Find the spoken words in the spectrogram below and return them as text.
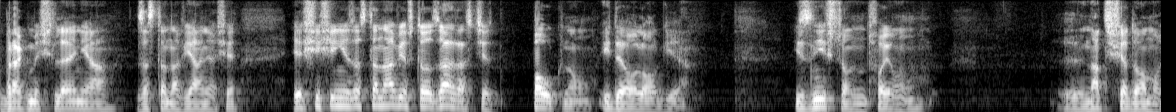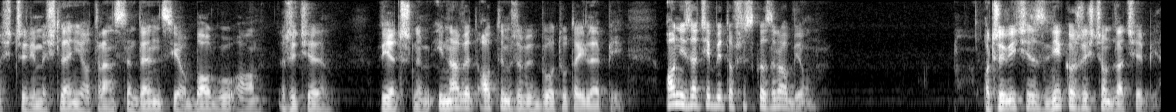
brak myślenia, zastanawiania się. Jeśli się nie zastanawiasz, to zaraz cię połkną ideologię i zniszczą twoją y, nadświadomość, czyli myślenie o transcendencji, o Bogu, o życie wiecznym i nawet o tym, żeby było tutaj lepiej. Oni za ciebie to wszystko zrobią. Oczywiście z niekorzyścią dla ciebie.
